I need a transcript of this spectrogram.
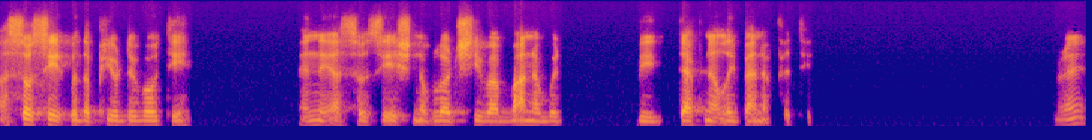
associate with a pure devotee. In the association of Lord Shiva, Bana would be definitely benefited. Right?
